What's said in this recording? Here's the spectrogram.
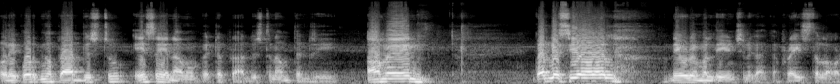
హృదయపూర్వకంగా ప్రార్థిస్తూ ఏసఐ నామం పెట్ట ప్రార్థిస్తున్నాం తండ్రి. Amen. God bless you all దేవుడు మిమ్మల్ని దీవించిన గాక ప్రైజ్ ద లాడ్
